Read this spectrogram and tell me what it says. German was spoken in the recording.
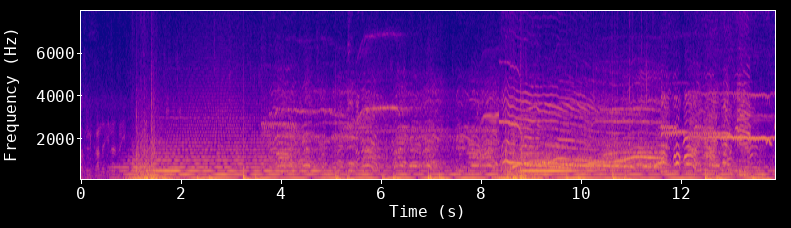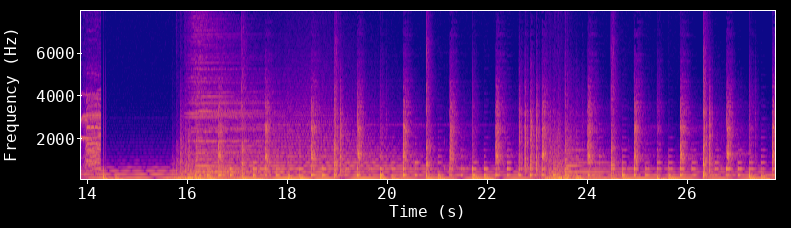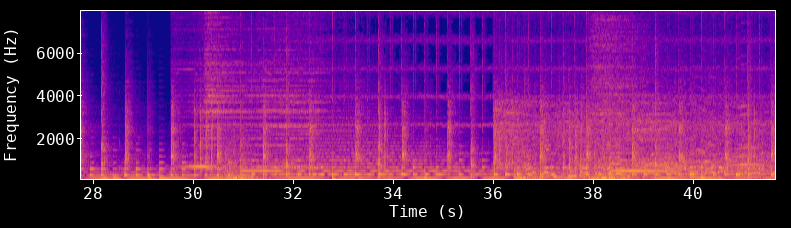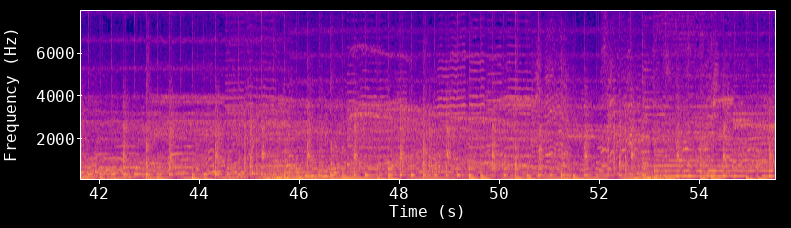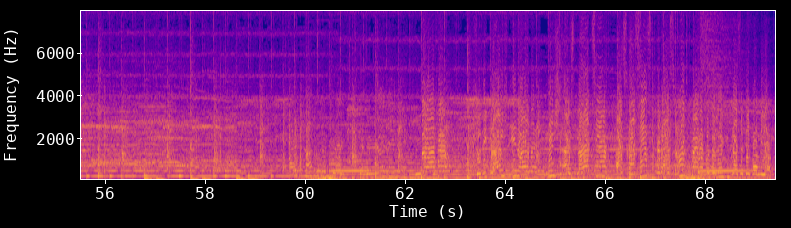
Was mich gerade erinnert, wenn ich für die gleichen Inhalte nicht als Nazi, als Rassist oder als Gutmänner von der Lügenpresse diffamiert.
